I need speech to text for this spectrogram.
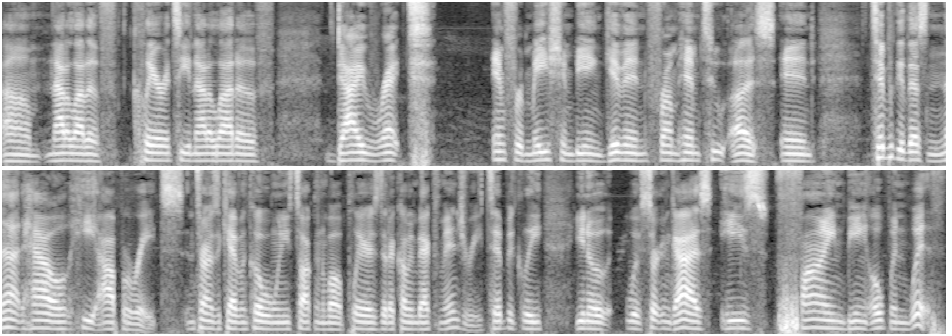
um, not a lot of clarity, not a lot of direct information being given from him to us, and typically that's not how he operates in terms of Kevin Colbert when he's talking about players that are coming back from injury. Typically, you know, with certain guys, he's fine being open with.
